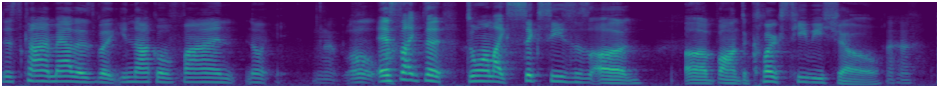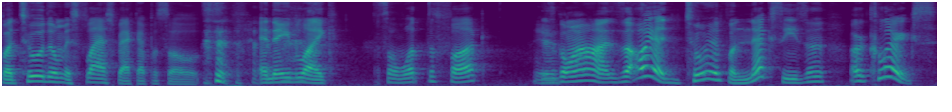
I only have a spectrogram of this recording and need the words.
this kind of matters, but you're not gonna find no. Well, It's like the doing like six seasons of of on the Clerks TV show, uh-huh. but two of them is flashback episodes, and they be like, so what the fuck? yeah. is going on. It's like, oh yeah, tune in for next season or Clerks.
